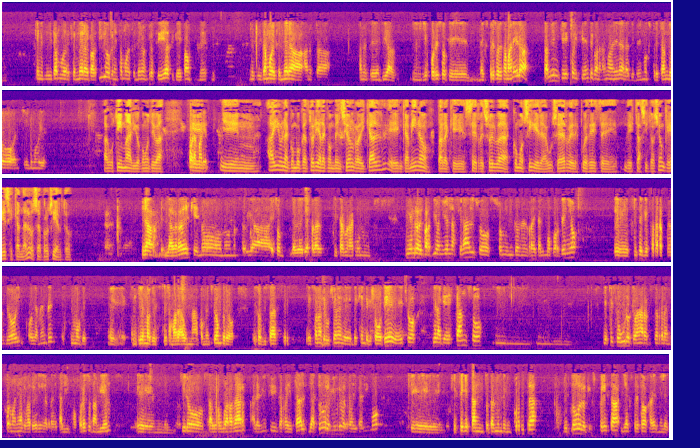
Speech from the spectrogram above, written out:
que necesitamos defender al partido, que necesitamos defender nuestras ideas y que necesitamos defender a, nuestra a nuestra identidad. Y, es por eso que me expreso de esa manera, también que es coincidente con la misma manera en la que venimos expresando en estos últimos días. Agustín Mario, ¿cómo te va? Hola, eh, Mario. Em, ¿Hay una convocatoria a la convención radical en camino para que se resuelva cómo sigue la UCR después de, este, de esta situación que es escandalosa, por cierto? Mira, la verdad es que no, no, no sabía, eso lo debería hablar quizá con algún miembro del partido a nivel nacional, yo, yo milito en el radicalismo porteño, eh, que está la de hoy, obviamente, estimo que, eh, entiendo que se llamará una convención, pero eso quizás son atribuciones de, gente que yo voté, de hecho, de la que descanso y, estoy seguro que van a representar de la mejor manera los valores del radicalismo. Por eso también eh, quiero salvaguardar a la Unión Cívica Radical y a todos los miembros del radicalismo que sé que están totalmente en contra de todo lo que expresa y ha expresado Javier Milei.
